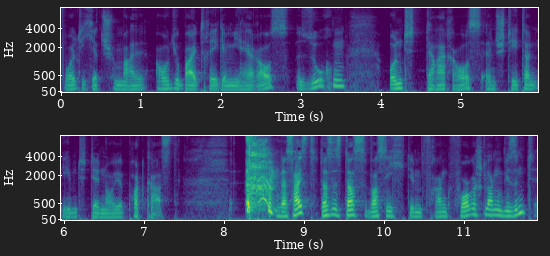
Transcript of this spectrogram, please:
wollte ich jetzt schon mal Audiobeiträge mir heraussuchen und daraus entsteht dann eben der neue Podcast. Das heißt, das ist das, was ich dem Frank vorgeschlagen. Wir sind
